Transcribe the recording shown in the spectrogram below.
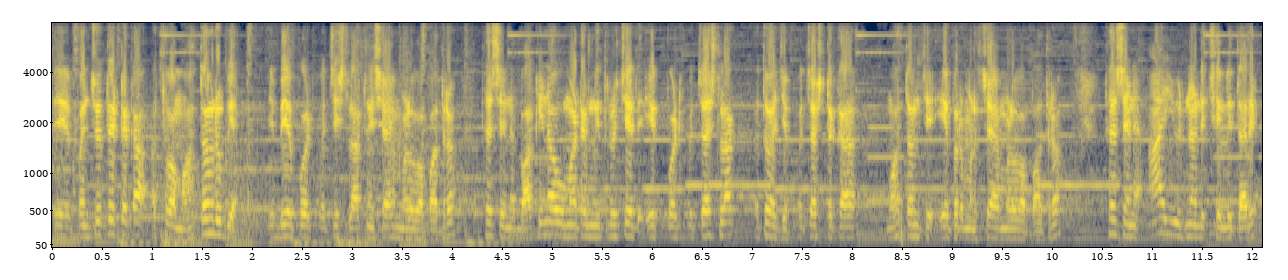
તે પંચોતેર ટકા અથવા મહત્તમ રૂપિયા એ બે પોઈન્ટ પચીસ લાખની સહાય મળવા પાત્ર થશે. અને બાકીનાઓ માટે મિત્રો છે તે એક પોઈન્ટ પચાસ લાખ અથવા જે પચાસ ટકા મહત્તમ છે એ પ્રમાણે સહાય મળવા પાત્ર થશે. અને આ યોજનાની છેલ્લી તારીખ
